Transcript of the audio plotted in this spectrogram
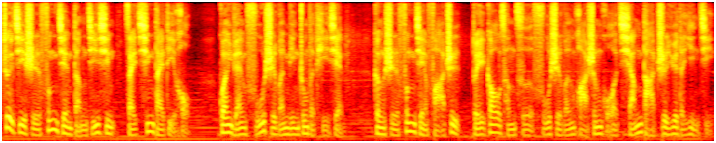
这既是封建等级性在清代帝后官员服饰文明中的体现，更是封建法制对高层次服饰文化生活强大制约的印记。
